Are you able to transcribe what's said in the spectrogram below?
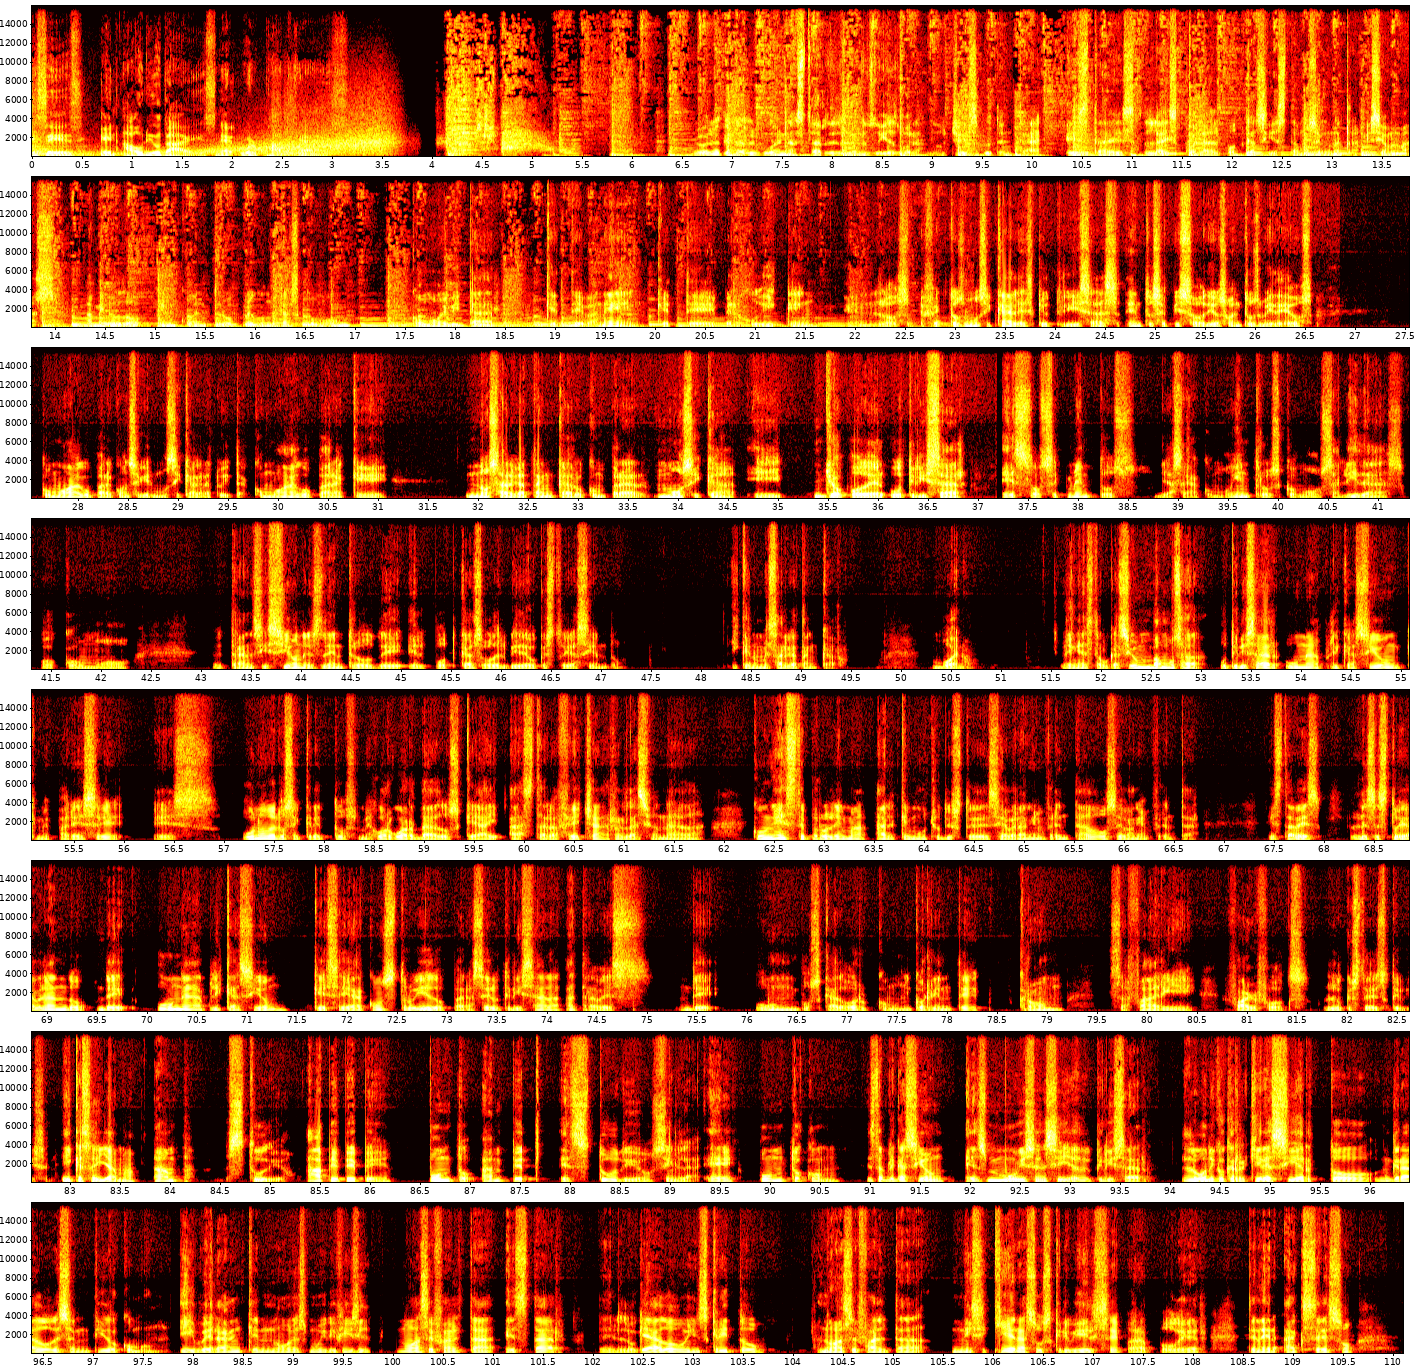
This is an Audio Dice Network podcast. Hola, ¿qué tal? Buenas tardes, buenos días, buenas noches, Guten Tag. Esta es la escuela del podcast y estamos en una transmisión más. A menudo encuentro preguntas como cómo evitar que te baneen, que te perjudiquen en los efectos musicales que utilizas en tus episodios o en tus videos. ¿Cómo hago para conseguir música gratuita? ¿Cómo hago para que no salga tan caro comprar música y yo poder utilizar esos segmentos, ya sea como intros, como salidas o como eh, transiciones dentro del podcast o del video que estoy haciendo y que no me salga tan caro? Bueno, en esta ocasión vamos a utilizar una aplicación que me parece es uno de los secretos mejor guardados que hay hasta la fecha relacionada con este problema al que muchos de ustedes se habrán enfrentado o se van a enfrentar. Esta vez les estoy hablando de una aplicación que se ha construido para ser utilizada a través de un buscador común y corriente, Chrome, Safari, Firefox, lo que ustedes utilicen, y que se llama AMP Studio, app.ampetstudio sin la e.com. Esta aplicación es muy sencilla de utilizar. Lo único que requiere es cierto grado de sentido común y verán que no es muy difícil. No hace falta estar eh, logueado o inscrito, no hace falta ni siquiera suscribirse para poder tener acceso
